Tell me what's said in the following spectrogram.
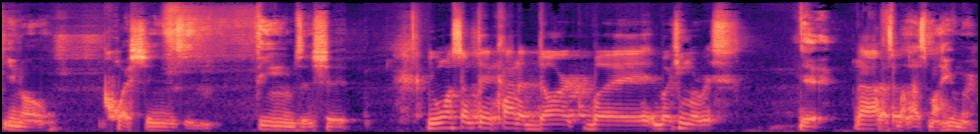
you know, questions and themes and shit. you want something kind of dark but but humorous. Yeah, Nah, that's my it. that's my humor.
